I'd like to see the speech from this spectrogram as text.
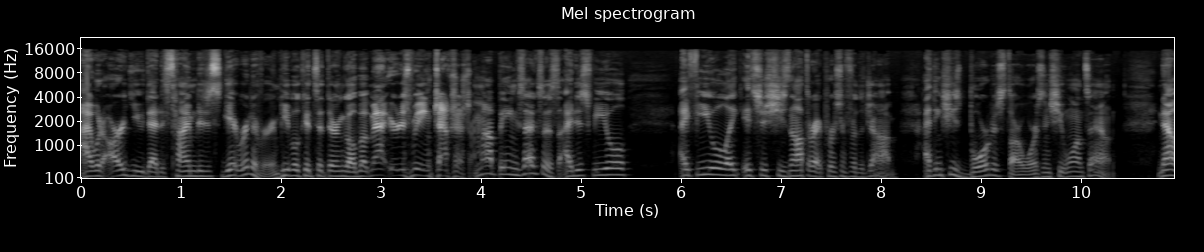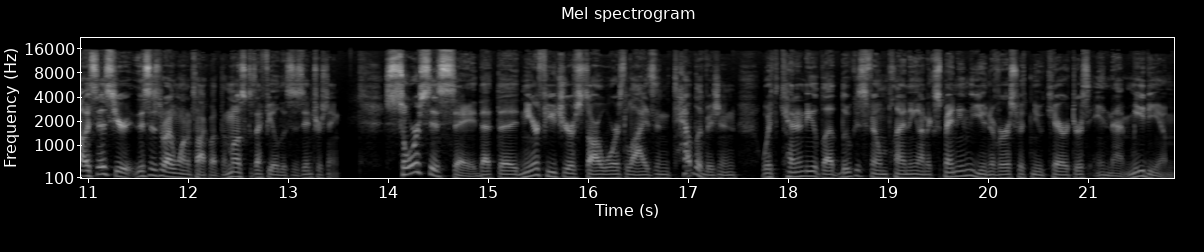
I would argue that it's time to just get rid of her. And people could sit there and go, but Matt, you're just being sexist. I'm not being sexist. I just feel I feel like it's just she's not the right person for the job. I think she's bored of Star Wars and she wants out. Now, it says here, this is what I want to talk about the most because I feel this is interesting. Sources say that the near future of Star Wars lies in television, with Kennedy led Lucasfilm planning on expanding the universe with new characters in that medium.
